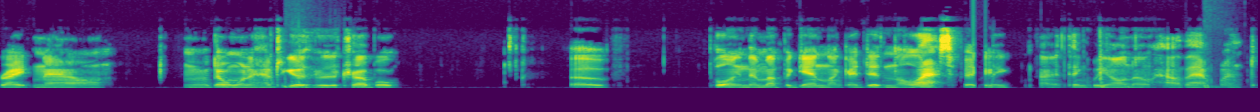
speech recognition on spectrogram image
right now. I don't want to have to go through the trouble of pulling them up again like I did in the last video. I think we all know how that went.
